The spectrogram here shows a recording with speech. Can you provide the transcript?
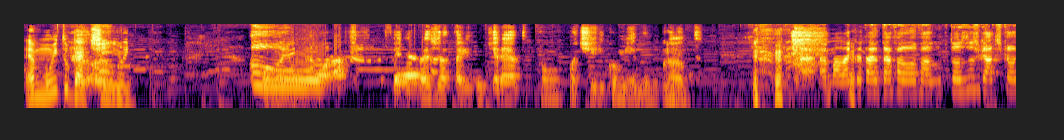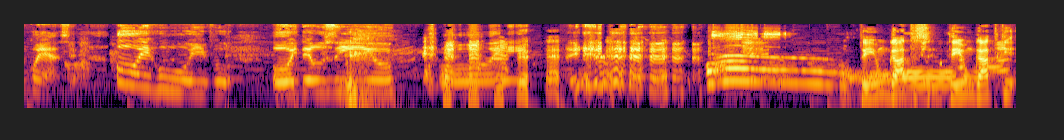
É muito gatinho. Oi, O, a fera já tá indo direto pra um potinho de comida no canto. a, a Malaika tá, tá falando, falando com todos os gatos que ela conhece. Oi, Ruivo. Oi, Deusinho. Oi. Tem um gato, tem um gato que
